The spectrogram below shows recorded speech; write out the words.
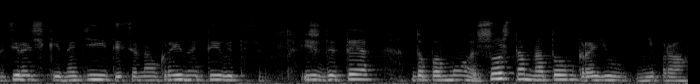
Зірочки, надієтеся на Україну і дивитеся, і ждете допомоги. Що ж там на тому краю Дніпра?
